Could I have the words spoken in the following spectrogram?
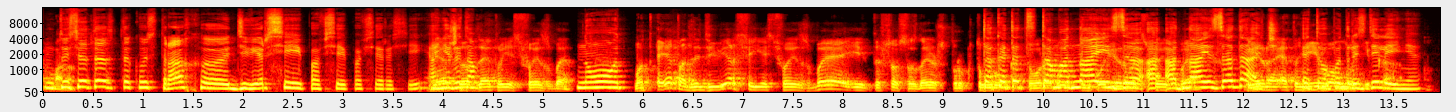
Ну, то есть это такой страх э, диверсии по всей, по всей России? Они Нет, же там... Для этого есть ФСБ. Но... Вот это для диверсии есть ФСБ, и ты что, создаешь структуру, Так это там одна из, одна из задач это этого подразделения. Логика.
